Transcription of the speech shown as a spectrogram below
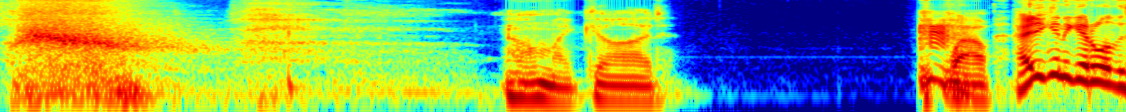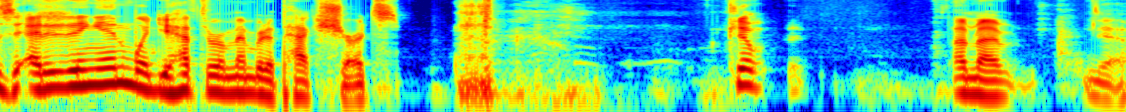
oh my god. wow. How are you going to get all this editing in when you have to remember to pack shirts? I'm not. Yeah.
